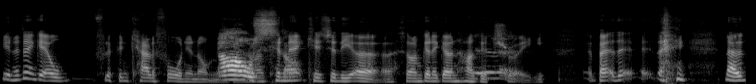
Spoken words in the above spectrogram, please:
You know, don't get all flipping Californian on me. Oh. I'm stop. connected to the earth. So I'm going to go and hug Yeah. a tree. But the, no,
